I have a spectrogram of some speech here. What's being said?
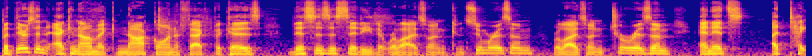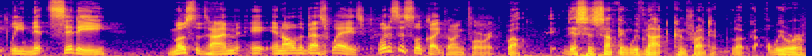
but there's an economic knock-on effect because this is a city that relies on consumerism, relies on tourism, and it's a tightly knit city most of the time in all the best ways. What does this look like going forward? Well, this is something we've not confronted. Look, we were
